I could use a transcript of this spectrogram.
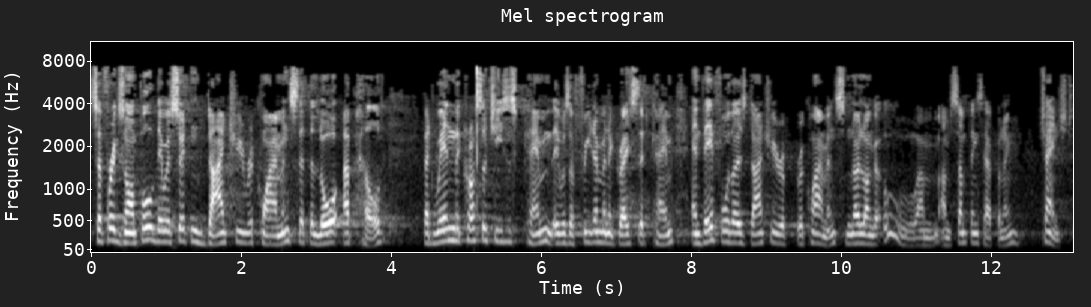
So, for example, there were certain dietary requirements that the law upheld, but when the cross of Jesus came, there was a freedom and a grace that came, and therefore those dietary re- requirements no longer, ooh, I'm, I'm, something's happening, changed.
